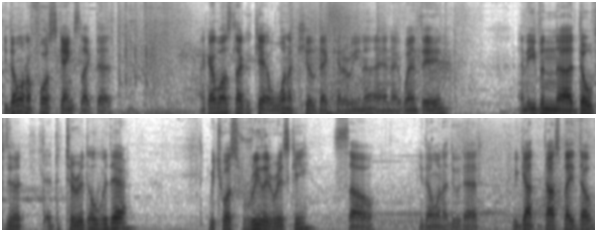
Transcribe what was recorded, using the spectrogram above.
You don't want to force ganks like that. Like I was like, okay, I want to kill that Katarina, and I went in, and even uh, dove the the turret over there, which was really risky. So you don't want to do that. We got Dustblade though.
